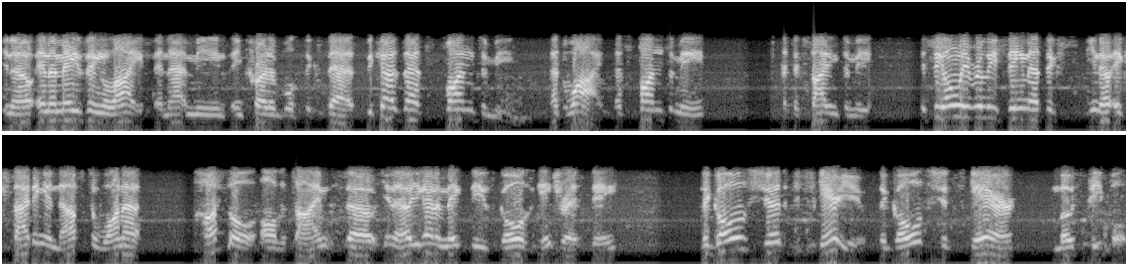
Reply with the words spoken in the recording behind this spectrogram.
you know, an amazing life, and that means incredible success because that's fun to me. That's why. That's fun to me. That's exciting to me. It's the only really thing that's, ex- you know, exciting enough to want to hustle all the time. So, you know, you got to make these goals interesting the goals should scare you. The goals should scare most people.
